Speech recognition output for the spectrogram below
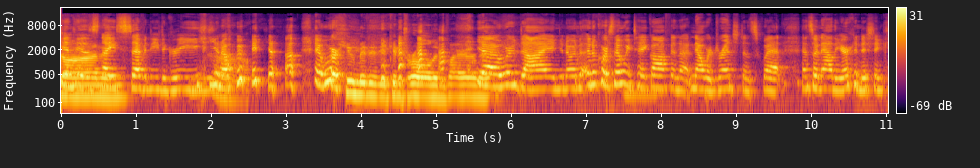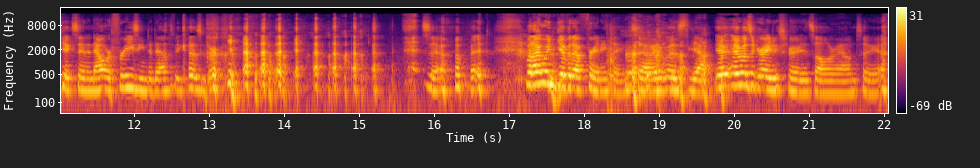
in, in on his nice 70 degree, you know, you know, and we're humidity controlled environment. yeah, we're dying, you know, and, and of course then we take off and uh, now we're drenched in sweat, and so now the air conditioning kicks in, and now we're freezing to death because we're. So, but, but I wouldn't give it up for anything. So it was, yeah, it, it was a great experience all around. So yeah,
